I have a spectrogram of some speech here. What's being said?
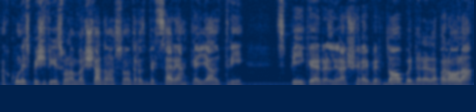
alcune specifiche sull'ambasciata, ma sono trasversali anche agli altri speaker, le lascerei per dopo e darei la parola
